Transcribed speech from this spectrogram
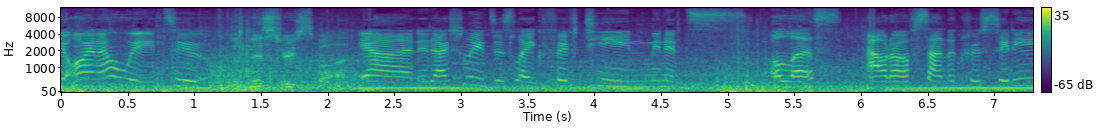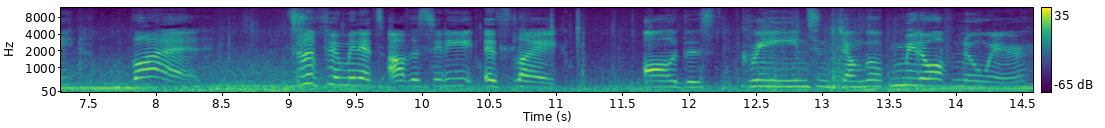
we are on our way to The mystery spot. and it actually just like 15 minutes or less out of Santa Cruz City but just a few minutes of the city it's like all this greens and jungle middle of nowhere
